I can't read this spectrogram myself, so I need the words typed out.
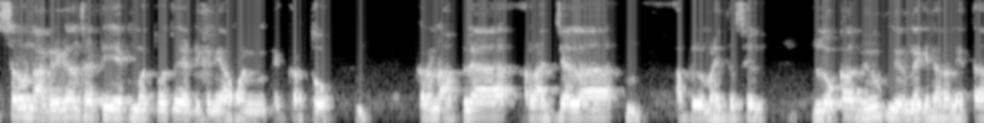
सर्व नागरिकांसाठी एक महत्वाचं या ठिकाणी आव्हान एक करतो. कारण आपल्या राज्याला आपल्याला माहीत असेल लोकाभिमुख निर्णय घेणारा नेता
